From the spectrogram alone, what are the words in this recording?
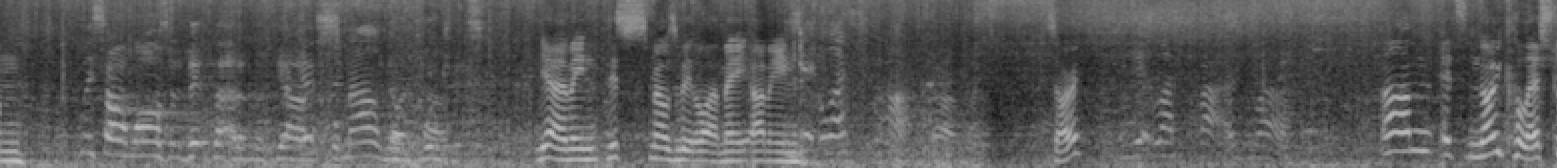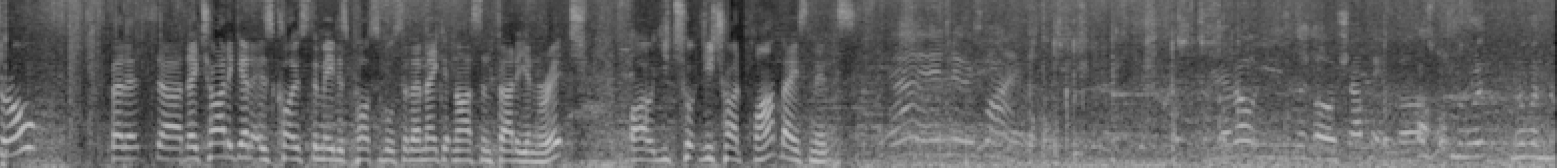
Um, At least our walls are a bit better than the yard. It smells good. Countries. Yeah, I mean, this smells a bit like meat. I mean, Is it less fat? sorry. Is it less fat as well? Um, it's no cholesterol, but it's uh, they try to get it as close to meat as possible, so they make it nice and fatty and rich. Oh, you tr- you tried plant-based mints? Yeah, I knew it was like. I don't usually go shopping, but That's what Linda,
